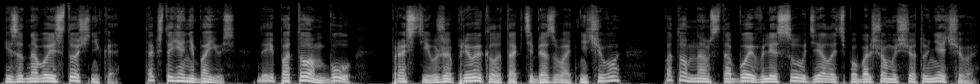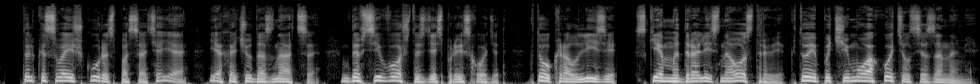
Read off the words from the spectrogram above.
из одного источника. Так что я не боюсь. Да и потом, Бу, прости, уже привыкла так тебя звать, ничего? Потом нам с тобой в лесу делать по большому счету нечего. Только свои шкуры спасать, а я... Я хочу дознаться. До всего, что здесь происходит. Кто украл Лизи, с кем мы дрались на острове, кто и почему охотился за нами.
